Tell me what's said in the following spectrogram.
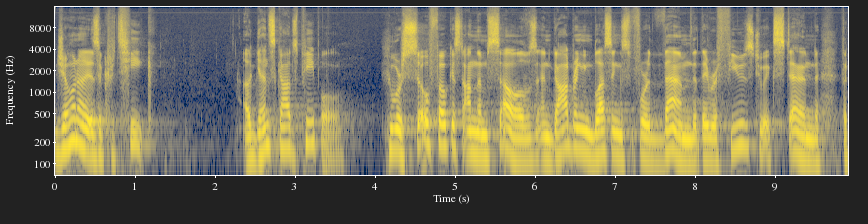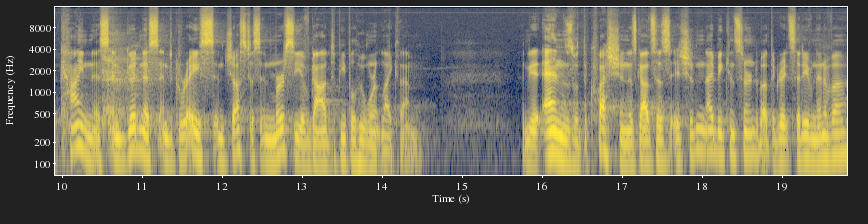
Jonah is a critique against God's people who were so focused on themselves and God bringing blessings for them that they refused to extend the kindness and goodness and grace and justice and mercy of God to people who weren't like them. And it ends with the question as God says, Shouldn't I be concerned about the great city of Nineveh,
